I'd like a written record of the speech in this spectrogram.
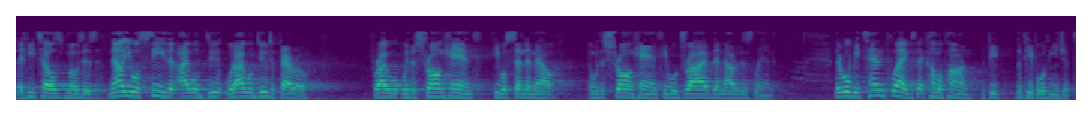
that he tells Moses, Now you will see that I will do what I will do to Pharaoh. For I will, with a strong hand he will send them out, and with a strong hand he will drive them out of his land. There will be ten plagues that come upon the, the people of Egypt.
